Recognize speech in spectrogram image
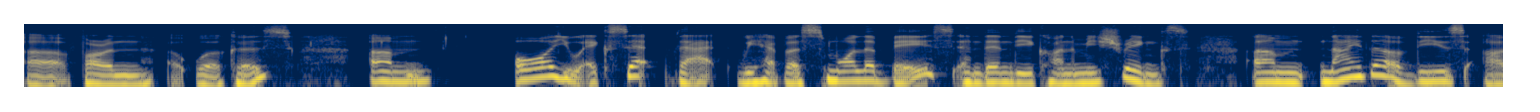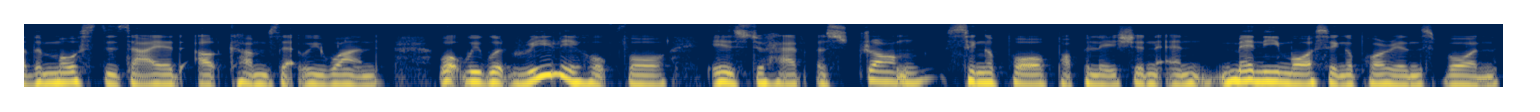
uh, foreign uh, workers. Um, or you accept that we have a smaller base and then the economy shrinks. Um, neither of these are the most desired outcomes that we want. What we would really hope for is to have a strong Singapore population and many more Singaporeans born.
